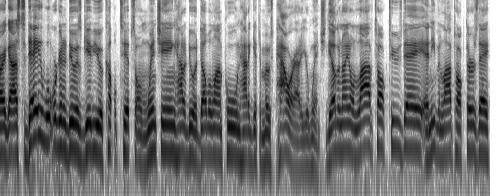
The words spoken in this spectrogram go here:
right guys, today what we're going to do is give you a couple tips on winching, how to do a double line pull, and how to get the most power out of your winch. The other night on Live Talk Tuesday and even Live Talk Thursday,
